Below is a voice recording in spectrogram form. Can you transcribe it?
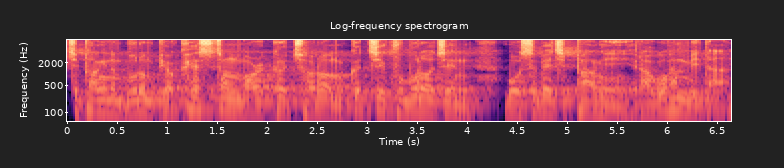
지팡이는 물음표 퀘스천 마크처럼 끝이 구부러진 모습의 지팡이라고 합니다.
